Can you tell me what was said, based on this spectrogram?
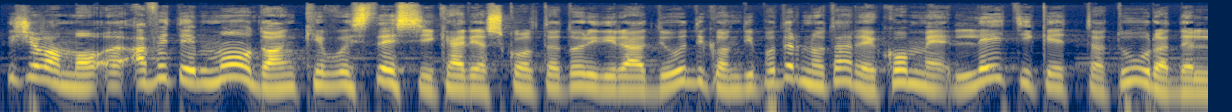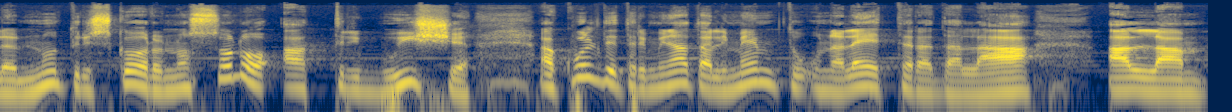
Dicevamo, eh, avete modo anche voi stessi, cari ascoltatori di Radio Udicon, di poter notare come l'etichettatura del Nutri-Score Nutri-Score non solo attribuisce a quel determinato alimento una lettera dalla A alla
